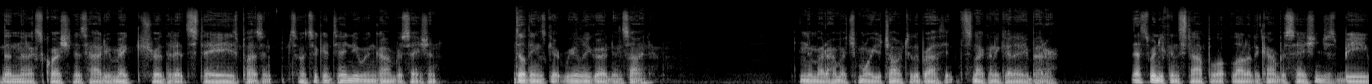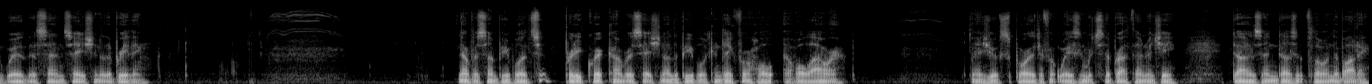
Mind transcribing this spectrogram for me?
Then the next question is how do you make sure that it stays pleasant? So it's a continuing conversation until things get really good inside. No matter how much more you talk to the breath, it's not going to get any better. That's when you can stop a lot of the conversation, just be with the sensation of the breathing. Now, for some people, it's a pretty quick conversation. Other people, it can take for a whole, a whole hour as you explore the different ways in which the breath energy does and doesn't flow in the body.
